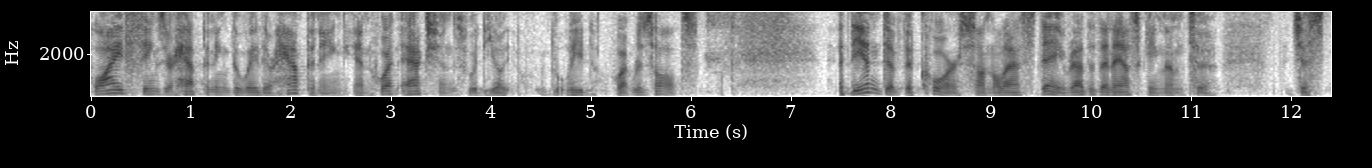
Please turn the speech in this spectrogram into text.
why things are happening the way they're happening and what actions would lead what results. At the end of the course on the last day, rather than asking them to just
